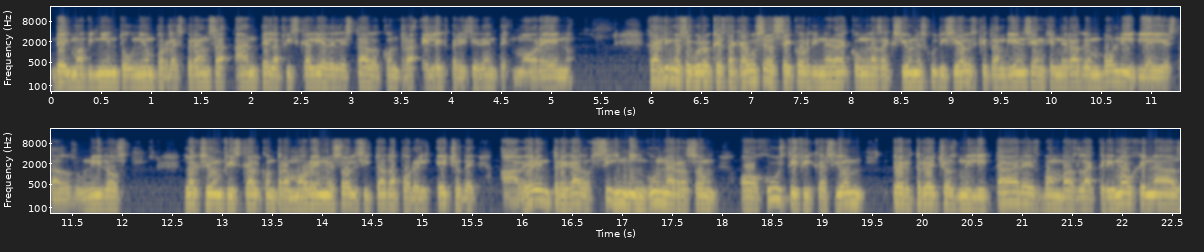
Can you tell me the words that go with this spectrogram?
del movimiento Unión por la Esperanza ante la Fiscalía del Estado contra el expresidente Moreno. Jardín aseguró que esta causa se coordinará con las acciones judiciales que también se han generado en Bolivia y Estados Unidos. La acción fiscal contra Moreno es solicitada por el hecho de haber entregado sin ninguna razón o justificación pertrechos militares, bombas lacrimógenas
